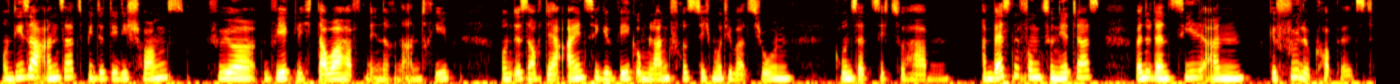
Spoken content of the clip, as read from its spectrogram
Und dieser Ansatz bietet dir die Chance für wirklich dauerhaften inneren Antrieb und ist auch der einzige Weg, um langfristig Motivation grundsätzlich zu haben. Am besten funktioniert das, wenn du dein Ziel an Gefühle koppelst,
